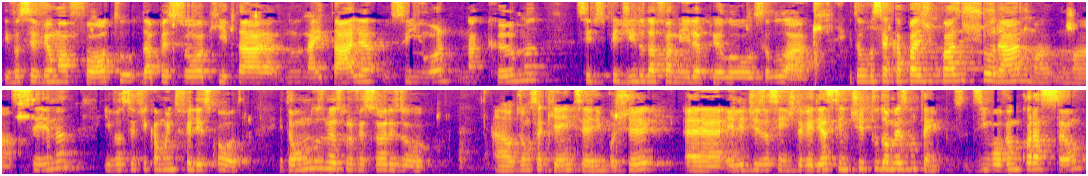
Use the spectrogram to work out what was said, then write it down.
e você vê uma foto da pessoa que está na Itália, o senhor na cama se despedindo da família pelo celular. Então, você é capaz de quase chorar numa, numa cena e você fica muito feliz com a outra. Então, um dos meus professores, o, o John Sakiente Rinpoche, é, ele diz assim, a gente deveria sentir tudo ao mesmo tempo, desenvolver um coração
